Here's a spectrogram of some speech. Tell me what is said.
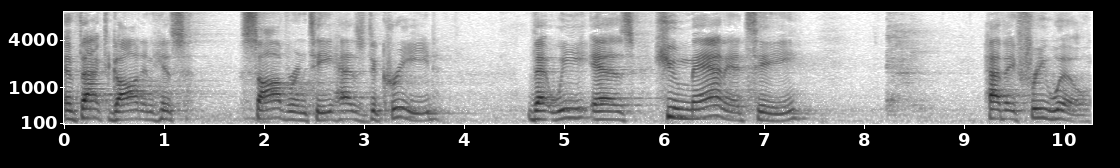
In fact, God, in His sovereignty, has decreed that we as humanity have a free will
